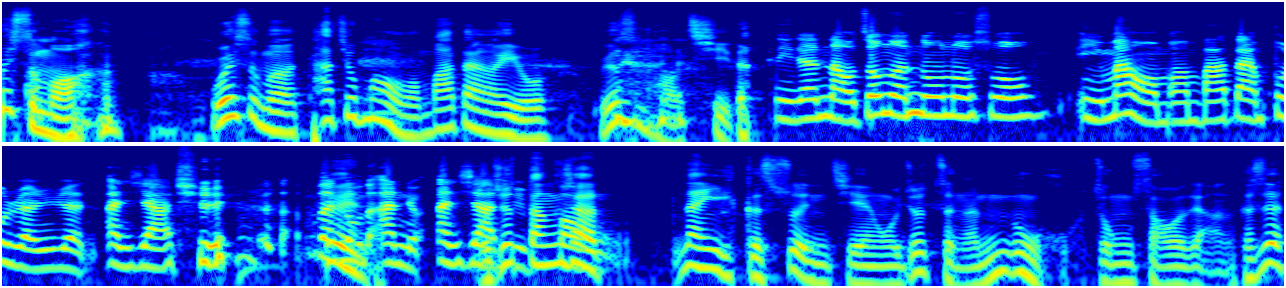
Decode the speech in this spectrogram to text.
为什么？为什么？他就骂我王八蛋而已，我有什么好气的？” 你的脑中的诺诺说：“你骂我王八蛋不忍忍，按下去，愤怒的按钮按下去。”我就当下那一个瞬间，我就整个怒火中烧这样。可是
